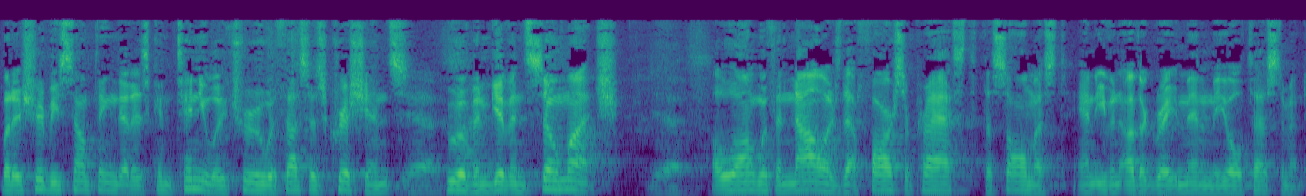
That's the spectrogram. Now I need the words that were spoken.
but it should be something that is continually true with us as Christians Yes. who have been given so much, Yes. along with the knowledge that far surpassed the psalmist and even other great men in the Old Testament.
